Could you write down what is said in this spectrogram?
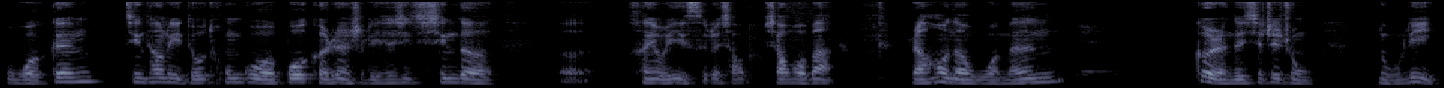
我跟金汤力都通过播客认识了一些新新的，呃，很有意思的小小伙伴。然后呢，我们个人的一些这种努力，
